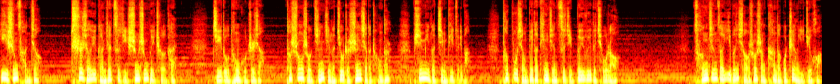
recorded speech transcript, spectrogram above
一声惨叫。施小雨感觉自己生生被扯开，极度痛苦之下，她双手紧紧的揪着身下的床单，拼命的紧闭嘴巴，他不想被他听见自己卑微的求饶。曾经在一本小说上看到过这样一句话：“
